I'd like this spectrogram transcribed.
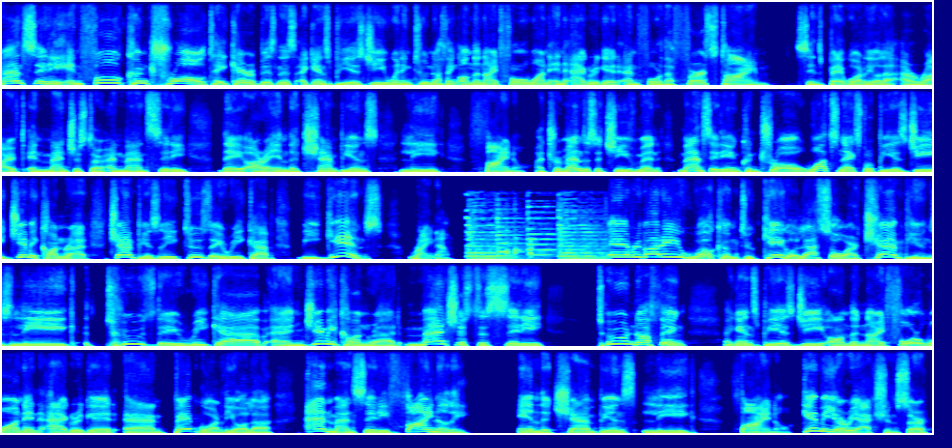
Man City in full control take care of business against PSG, winning 2 0 on the night, 4 1 in aggregate. And for the first time since Pep Guardiola arrived in Manchester and Man City, they are in the Champions League final. A tremendous achievement. Man City in control. What's next for PSG? Jimmy Conrad, Champions League Tuesday recap begins right now. Hey, everybody, welcome to Que Golazo, our Champions League Tuesday recap. And Jimmy Conrad, Manchester City, 2 0 against PSG on the night, 4 1 in aggregate. And Pep Guardiola and Man City finally in the Champions League final. Give me your reaction, sir.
